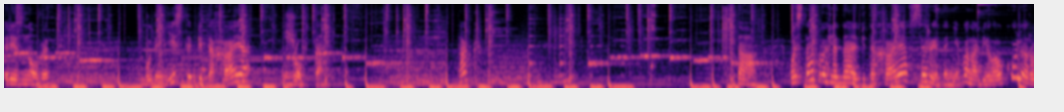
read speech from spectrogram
різновид будемо їсти пітахая жовта. Так? Так. Ось так виглядає пітахая всередині. Вона білого кольору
